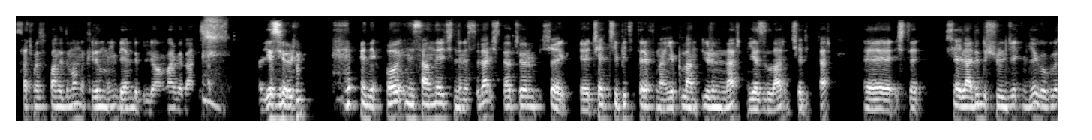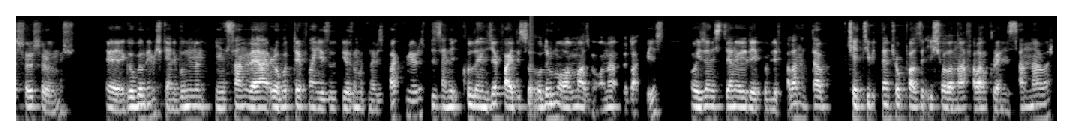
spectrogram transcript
saçma sapan dedim ama kırılmayın benim de blogum var ve ben de saçma sapan yazıyorum. Hani o insanlar için de mesela işte atıyorum şey e, ChatGPT tarafından yapılan ürünler, yazılar, içerikler e, işte şeylerde düşürülecek mi diye Google'a soru sorulmuş. E, Google demiş ki hani bunun insan veya robot tarafından yazılıp yazılmadığına biz bakmıyoruz. Biz hani kullanıcıya faydası olur mu olmaz mı ona odaklıyız. O yüzden isteyen öyle de yapabilir falan. Hatta ChatGPT'den çok fazla iş olanağı falan kuran insanlar var.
